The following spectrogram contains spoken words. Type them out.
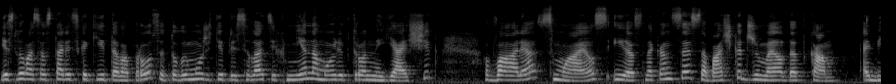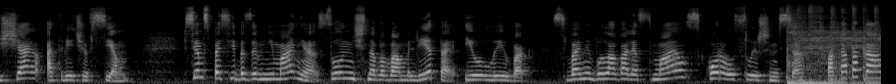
Если у вас остались какие-то вопросы, то вы можете присылать их мне на мой электронный ящик Валя, Smiles и S на конце собачка gmail.com. Обещаю, отвечу всем. Всем спасибо за внимание, солнечного вам лета и улыбок. С вами была Валя Смайл, скоро услышимся. Пока-пока!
